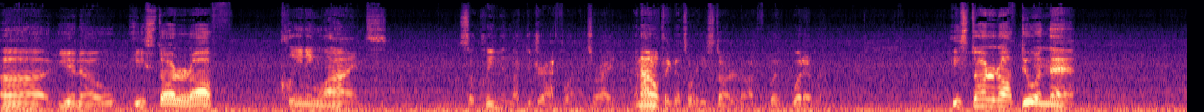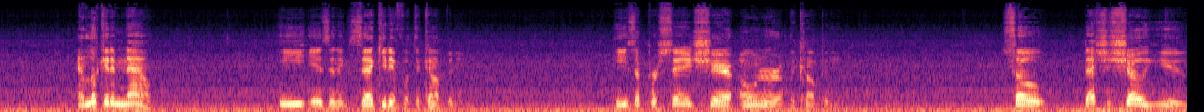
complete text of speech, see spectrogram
Uh, you know, he started off cleaning lines, so cleaning like the draft lines, right? And I don't think that's where he started off, but whatever. He started off doing that, and look at him now. He is an executive with the company. He's a percentage share owner of the company. So that should show you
